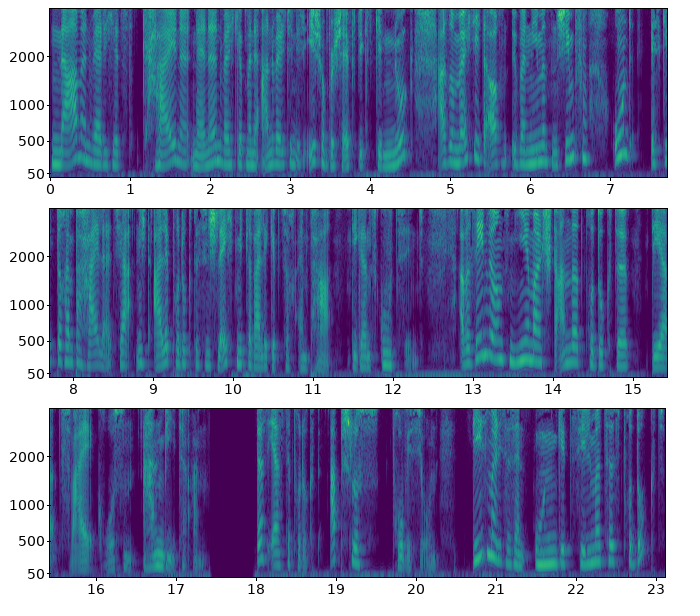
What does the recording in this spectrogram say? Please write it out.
Namen werde ich jetzt keine nennen, weil ich glaube, meine Anwältin ist eh schon beschäftigt genug. Also möchte ich da auch über niemanden schimpfen. Und es gibt auch ein paar Highlights. Ja, nicht alle Produkte sind schlecht. Mittlerweile gibt es auch ein paar, die ganz gut sind. Aber sehen wir uns hier mal Standardprodukte der zwei großen Anbieter an. Das erste Produkt, Abschlussprovision. Diesmal ist es ein ungezilmertes Produkt.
